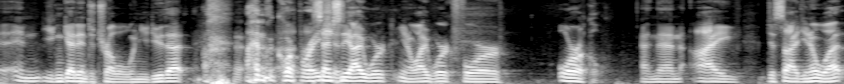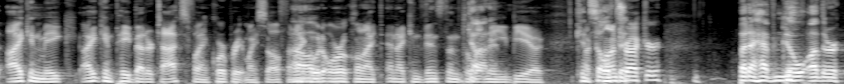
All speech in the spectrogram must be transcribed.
and you can get into trouble when you do that. I'm a corporation. Essentially I work, you know, I work for Oracle and then I decide, you know what, I can make I can pay better tax if I incorporate myself and I Oh. go to Oracle and I and I convince them to Got let it. me be a, a contractor. But I have no other.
